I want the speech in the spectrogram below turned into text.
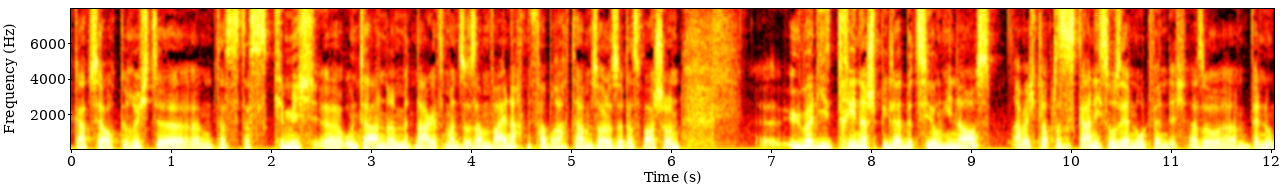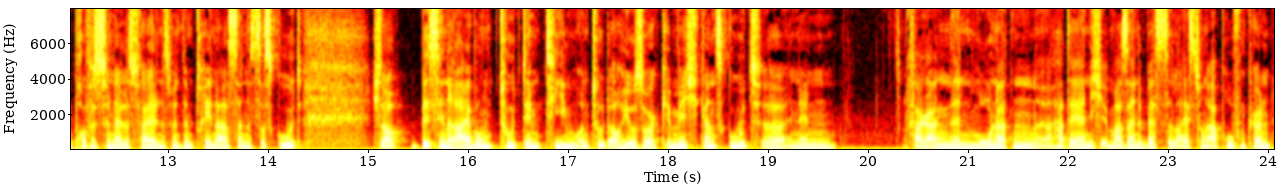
gab es ja auch Gerüchte, ähm, dass, dass Kimmich äh, unter anderem mit Nagelsmann zusammen Weihnachten verbracht haben soll. Also das war schon äh, über die Trainer-Spieler-Beziehung hinaus. Aber ich glaube, das ist gar nicht so sehr notwendig. Also ähm, wenn du ein professionelles Verhältnis mit einem Trainer hast, dann ist das gut. Ich glaube, ein bisschen Reibung tut dem Team und tut auch Josua Kimmich ganz gut. Äh, in den vergangenen Monaten äh, hat er ja nicht immer seine beste Leistung abrufen können.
